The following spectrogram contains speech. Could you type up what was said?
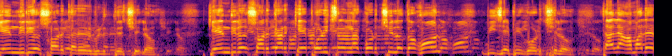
কেন্দ্রীয় সরকারের বিরুদ্ধে ছিল। কেন্দ্রীয় সরকার কে পরিচালনা করছিল তখন? বিজেপি করছিল। তাহলে আমাদের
